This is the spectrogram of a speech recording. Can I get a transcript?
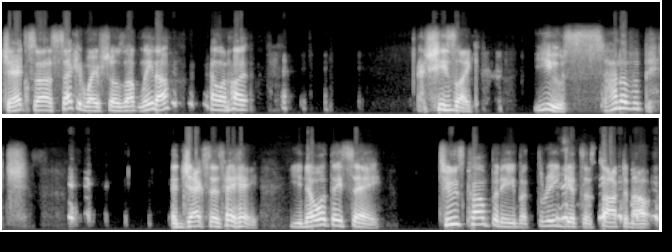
Jack's uh, second wife shows up, Lena, Helen Hunt. And she's like, You son of a bitch. and Jack says, Hey, hey, you know what they say? Two's company, but three gets us talked about.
